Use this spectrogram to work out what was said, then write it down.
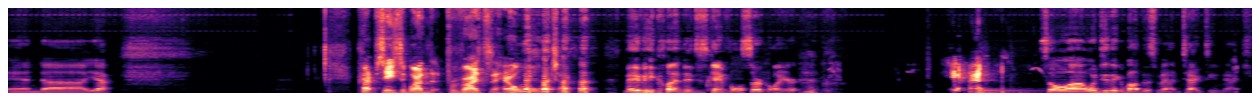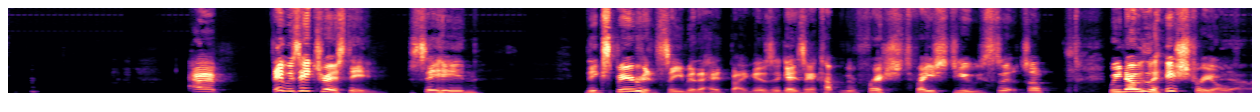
And uh, yeah, Perhaps he's the one that provides the hell water. maybe Glenn it just came full circle here. So uh, what do you think about this match, tag team match? uh, it was interesting seeing the experience team of the headbangers against a couple of fresh faced youths that uh, we know the history of. Yeah.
